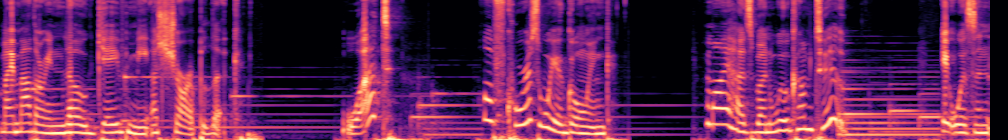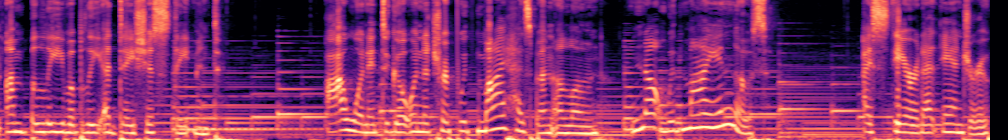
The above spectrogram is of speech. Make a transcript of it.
My mother in law gave me a sharp look. What? Of course we're going. My husband will come too. It was an unbelievably audacious statement. I wanted to go on a trip with my husband alone, not with my in laws. I stared at Andrew,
